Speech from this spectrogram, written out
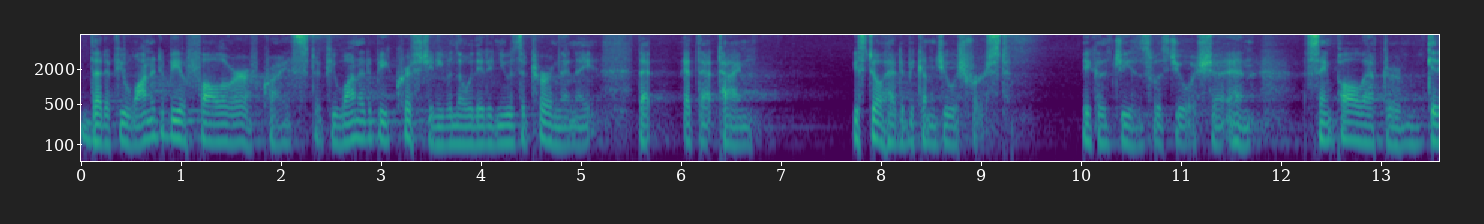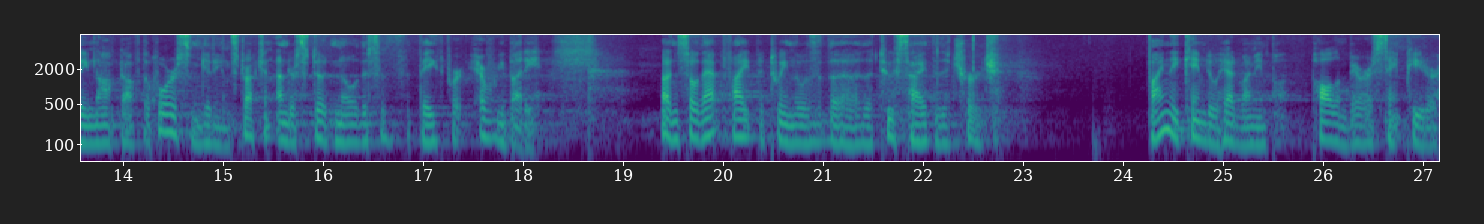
that if you wanted to be a follower of Christ, if you wanted to be Christian, even though they didn't use the term that, night, that at that time, you still had to become Jewish first because Jesus was Jewish. And St. Paul, after getting knocked off the horse and getting instruction, understood no, this is the faith for everybody. And so that fight between those the, the two sides of the church finally came to a head. I mean, Paul embarrassed St. Peter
